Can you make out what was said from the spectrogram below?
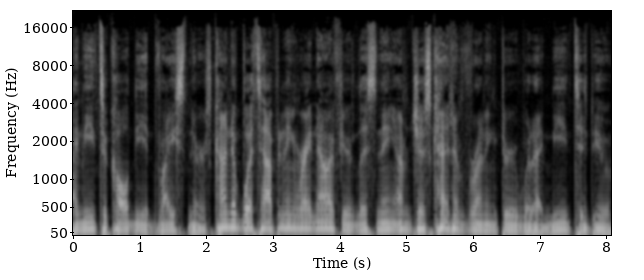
I need to call the advice nurse. Kind of what's happening right now, if you're listening. I'm just kind of running through what I need to do.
